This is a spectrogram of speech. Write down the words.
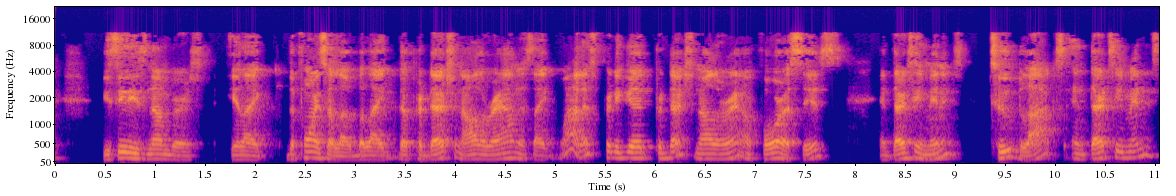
you see these numbers, you're like, the points are low, but like the production all around is like, wow, that's pretty good production all around. Four assists in 13 minutes, two blocks in 13 minutes.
